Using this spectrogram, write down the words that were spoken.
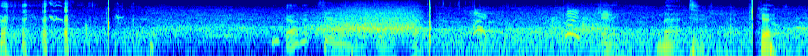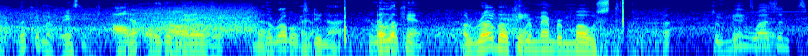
You got it. fear number three. Inning. Matt. Okay. Look at Marisnick all Yep, over all that. over. No, The robo I jump. do not. The robo cam. A robo Can't remember most. Uh, to me, wasn't.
